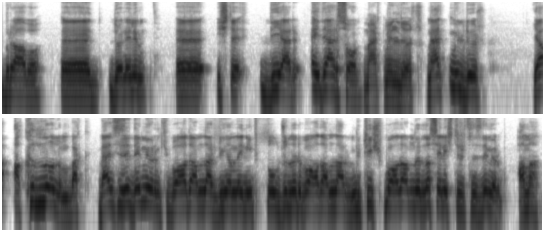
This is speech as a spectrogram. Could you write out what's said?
bravo. Ee, dönelim Ee, işte diğer Ederson, Mert Müldür. Mert Müldür. Ya akıllı olun bak. Ben size demiyorum ki bu adamlar dünyanın en iyi futbolcuları, bu adamlar müthiş, bu adamları nasıl eleştirirsiniz demiyorum. Ama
